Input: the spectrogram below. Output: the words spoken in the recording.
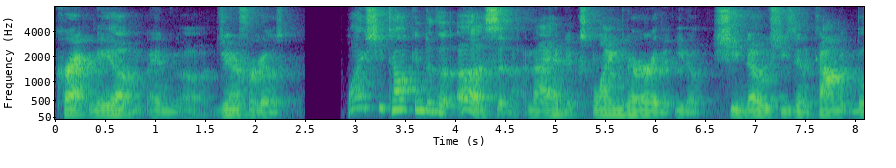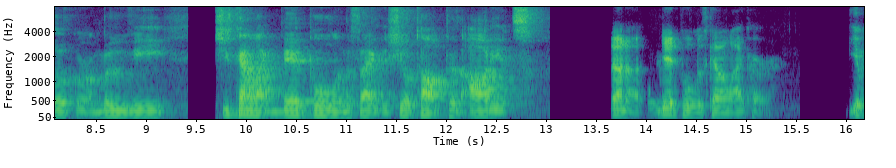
cracked me up. And uh, Jennifer goes, why is she talking to the us? And, I- and I had to explain to her that you know she knows she's in a comic book or a movie. She's kind of like Deadpool in the fact that she'll talk to the audience. No, no, Deadpool is kind of like her. Yep.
